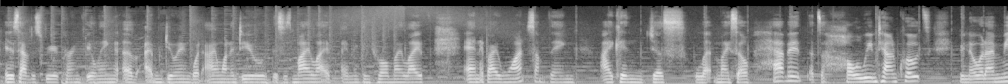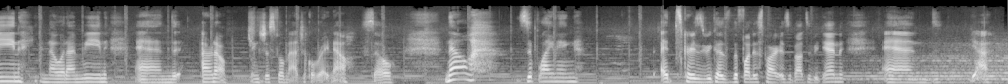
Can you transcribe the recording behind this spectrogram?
I just have this reoccurring feeling of I'm doing what I want to do. This is my life. I'm in control of my life. And if I want something, I can just let myself have it. That's a Halloweentown quote. You know what I mean, you know what I mean. And I don't know, things just feel magical right now. So now, ziplining. It's crazy because the funnest part is about to begin. And yeah.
